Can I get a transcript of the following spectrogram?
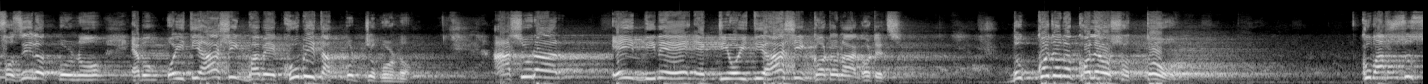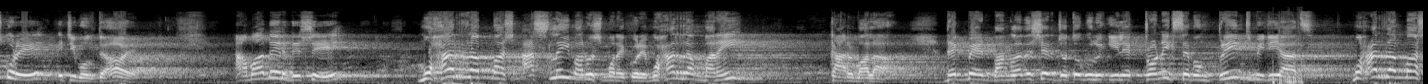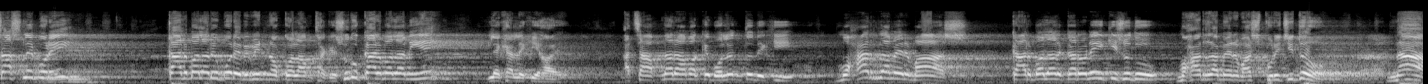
ফজিলতপূর্ণ এবং ঐতিহাসিকভাবে খুবই তাৎপর্যপূর্ণ। আশুরার এই দিনে একটি ঐতিহাসিক ঘটনা ঘটেছে। দুঃখজনক হলেও সত্য, খুব আফসোস করে এটি বলতে হয়। আমাদের দেশে মোহাররাম মাস আসলেই মানুষ মনে করে, মোহাররাম মানেই কারবালা। দেখবেন বাংলাদেশের যতগুলো ইলেকট্রনিক্স এবং প্রিন্ট মিডিয়া আছে, মোহাররাম মাস আসলে পরেই কারবালার উপরে বিভিন্ন কলাম থাকে। শুধু কারবালা নিয়ে লেখালেখি হয়। আচ্ছা আপনারা আমাকে বলেন তো দেখি, মহাররামের মাস কারবালার কারণেই কি শুধু মহাররামের মাস পরিচিত? না।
